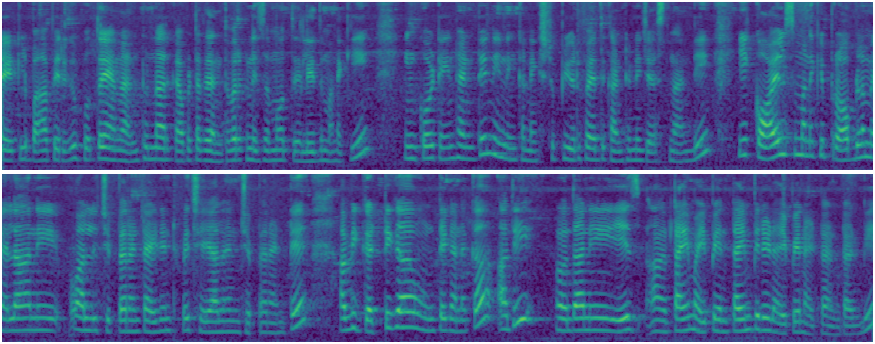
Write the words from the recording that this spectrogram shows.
రేట్లు బాగా పెరిగిపోతాయి అని అంటున్నారు కాబట్టి అది ఎంతవరకు నిజమో తెలియదు మనకి. ఇంకోటి ఏంటంటే నేను ఇంకా నెక్స్ట్ ప్యూరిఫైది కంటిన్యూ చేస్తున్నాను అండి. ఈ కాయిల్స్ మనకి ప్రాబ్లం ఎలా అని వాళ్ళు చెప్పారంటే ఐడెంటిఫై చేయాలని చెప్పారంటే అవి గట్టిగా ఉంటే కనుక అది దాని ఏజ్ టైం అయిపోయింది టైం పీరియడ్ అయిపోయినట్టు అంటండి.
